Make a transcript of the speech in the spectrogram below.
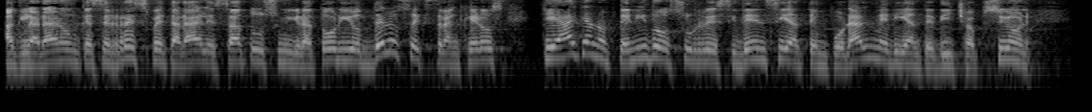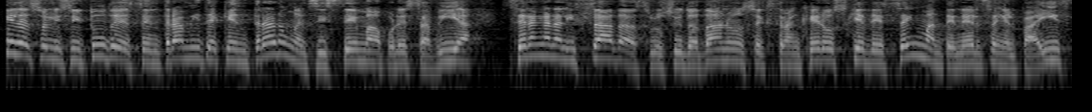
Aclararon que se respetará el estatus migratorio de los extranjeros que hayan obtenido su residencia temporal mediante dicha opción y las solicitudes en trámite que entraron al sistema por esta vía serán analizadas. Los ciudadanos extranjeros que deseen mantenerse en el país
